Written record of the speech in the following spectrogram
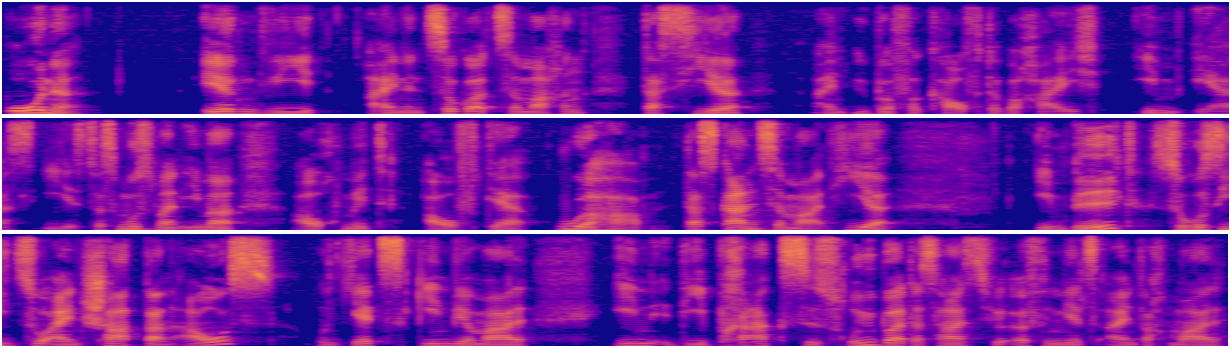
ohne irgendwie einen Zucker zu machen, dass hier ein überverkaufter Bereich im RSI ist. Das muss man immer auch mit auf der Uhr haben. Das Ganze mal hier im Bild. So sieht so ein Chart dann aus. Und jetzt gehen wir mal in die Praxis rüber. Das heißt, wir öffnen jetzt einfach mal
